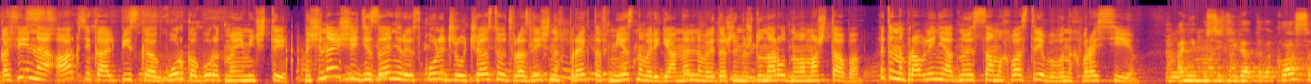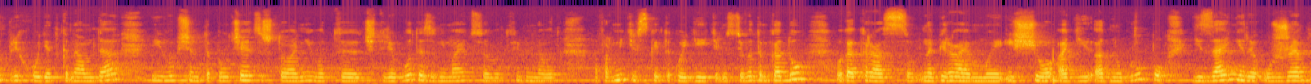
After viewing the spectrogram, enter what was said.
Кофейная Арктика, Альпийская горка, город моей мечты. Начинающие дизайнеры из колледжа участвуют в различных проектах местного, регионального и даже международного масштаба. Это направление одно из самых востребованных в России. Они после девятого класса приходят к нам, да, и, в общем-то, получается, что они вот э, четыре года занимаются вот именно вот оформительской такой деятельностью. В этом году мы как раз набираем мы еще один, одну группу дизайнеры уже,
